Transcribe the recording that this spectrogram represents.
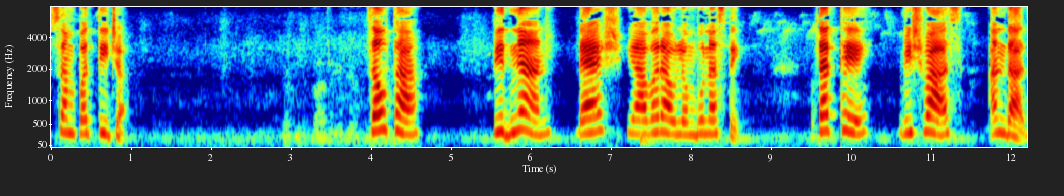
संपत्तीच्या. चौथा विज्ञान डॅश यावर अवलंबून असते. तथ्ये विश्वास अंदाज.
